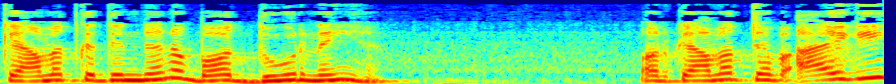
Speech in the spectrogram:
قیامت کے دن جو ہے نا بہت دور نہیں ہے۔ اور قیامت جب آئے گی،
